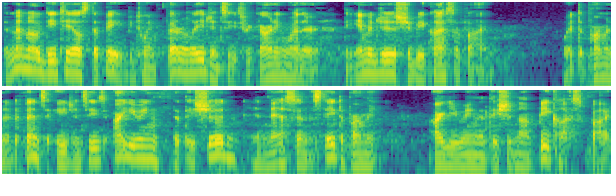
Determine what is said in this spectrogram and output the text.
The memo details debate between federal agencies regarding whether the images should be classified, with Department of Defense agencies arguing that they should, and NASA and the State Department arguing that they should not be classified.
